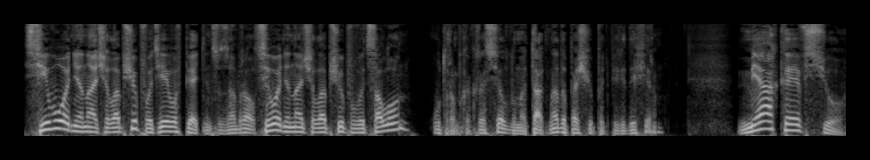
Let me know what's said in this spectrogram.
Сегодня начал общупывать, я его в пятницу забрал. Сегодня начал общупывать салон. Утром как раз сел, думаю, так, надо пощупать перед эфиром. Мягкое все.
